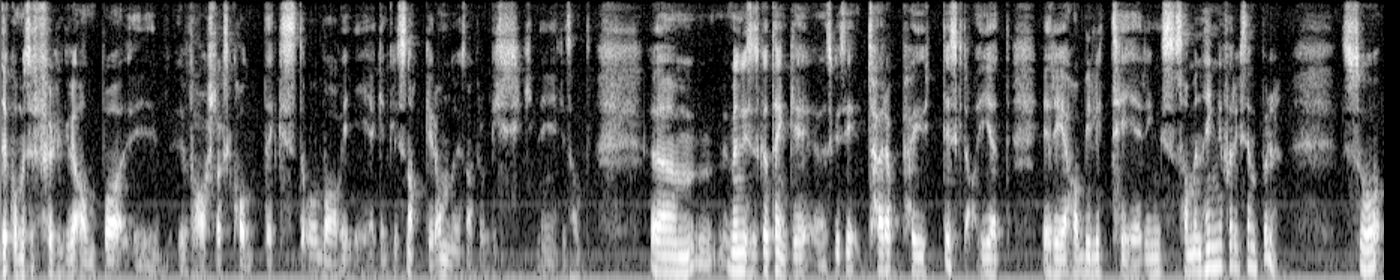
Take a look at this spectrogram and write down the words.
det kommer selvfølgelig an på hva slags kontekst og hva vi egentlig snakker om når vi snakker om virkning. ikke sant? Um, men hvis vi skal tenke skal vi si, terapeutisk da, i et rehabiliteringssammenheng f.eks., så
